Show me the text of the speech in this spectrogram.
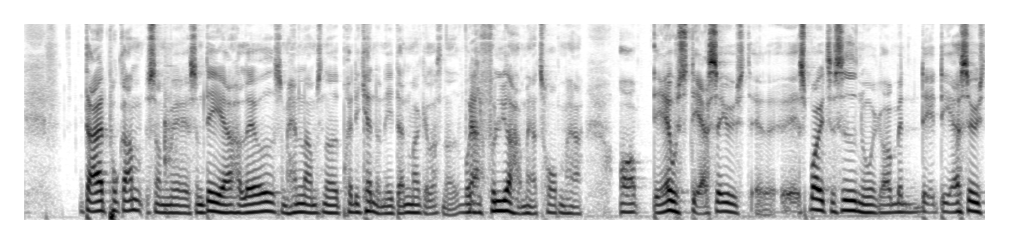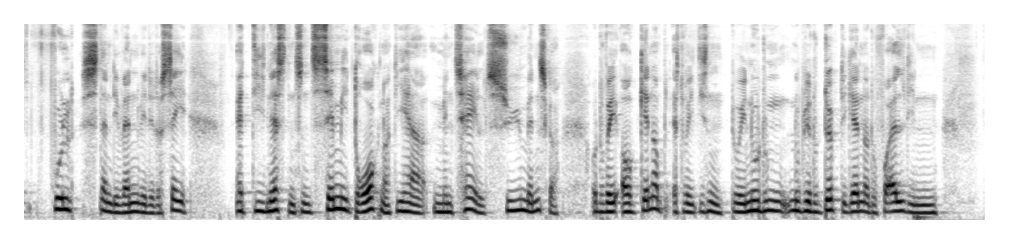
der er et program, som, øh, som DR har lavet, som handler om sådan noget prædikanterne i Danmark eller sådan noget, hvor ja. De følger ham her, Torben her. Og det er jo det er seriøst, øh, spøj til side nu, ikke? Men det, det er seriøst fuldstændig vanvittigt at se, at de næsten sådan semi-drukner de her mentalt syge mennesker. Og du ved, og genop, altså du ved, de sådan, du ved, nu, du, nu bliver du døbt igen, og du får alle dine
